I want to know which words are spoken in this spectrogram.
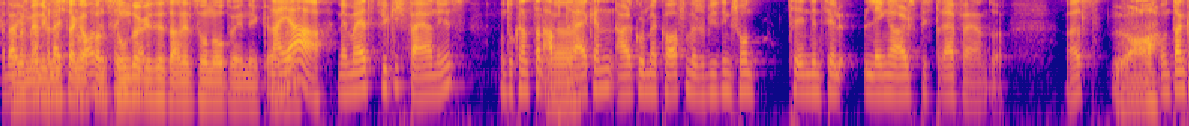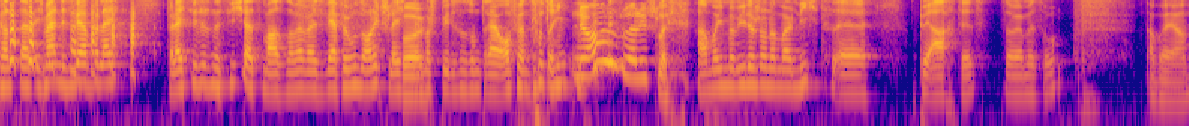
Weil ich meine, ich muss vielleicht sagen, auf einen Sonntag ist es auch nicht so notwendig. Also, Naja, wenn man jetzt wirklich feiern ist und du kannst dann ab Ja. drei keinen Alkohol mehr kaufen, also wir sind schon tendenziell länger als bis drei feiern, so. Weißt? Ja. Und dann kannst du, ich meine, es wäre vielleicht, vielleicht ist es eine Sicherheitsmaßnahme, weil es wäre für uns auch nicht schlecht, Voll. wenn wir spätestens um drei aufhören zu trinken. Ja, das wäre nicht schlecht. Haben wir immer wieder schon einmal nicht äh, beachtet, sagen wir mal so. Aber ja.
